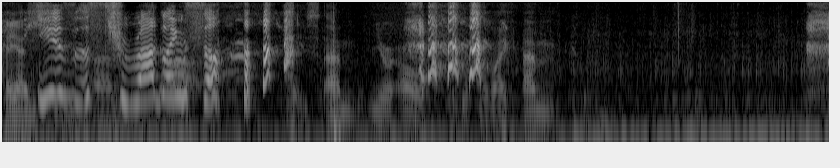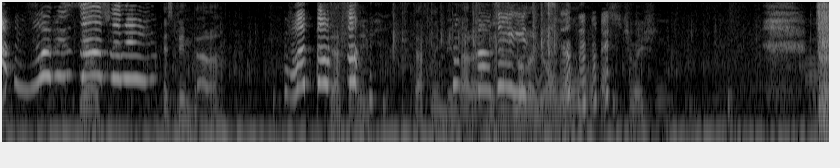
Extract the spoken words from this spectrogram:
hey, Annie. he is um, struggling uh, so please. Um, you're. Oh, that's my mic. Um, What is Yeah, it's- it's been better. What the Definitely, fuck? definitely been better. This is not a normal situation. Uh,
